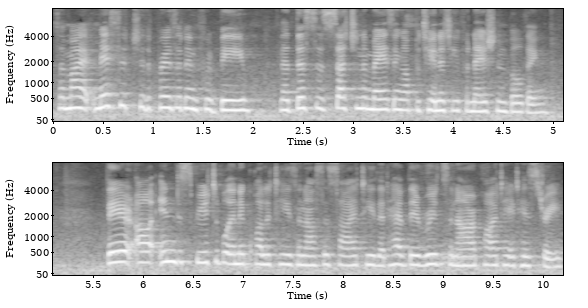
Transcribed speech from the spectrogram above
So my message to the President would be that this is such an amazing opportunity for nation building. There are indisputable inequalities in our society that have their roots in our apartheid history.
